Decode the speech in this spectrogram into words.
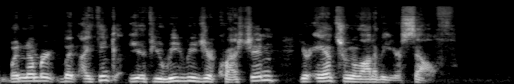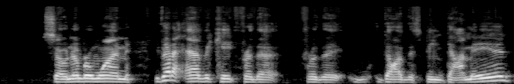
But number, but I think if you reread your question, you're answering a lot of it yourself. So number one, you've got to advocate for the for the dog that's being dominated,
